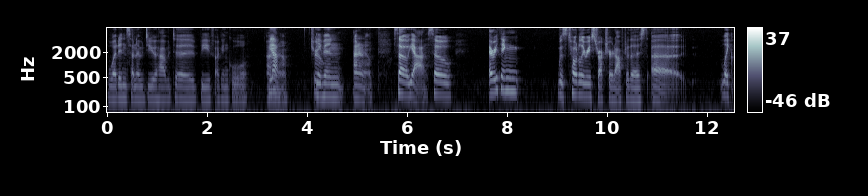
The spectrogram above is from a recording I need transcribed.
what incentive do you have to be fucking cool? I Yeah, don't know. True. Even, I don't know. So, yeah. So, everything was totally restructured after this. Uh, like,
